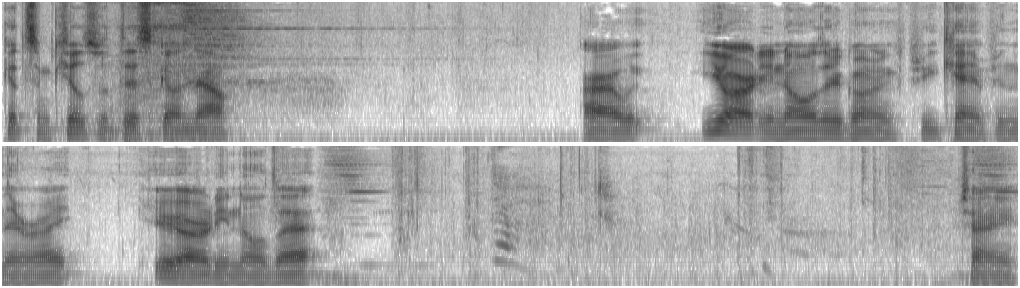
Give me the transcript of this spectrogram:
get some kills with this gun now. All right, we, you already know they're going to be camping there, right? You already know that. Try and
